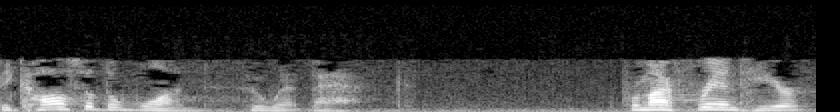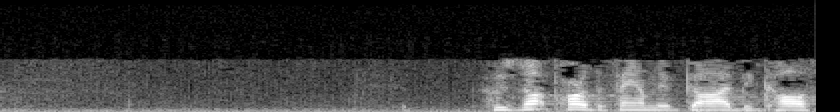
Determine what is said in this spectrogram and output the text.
because of the one who went back. For my friend here, who's not part of the family of God because,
